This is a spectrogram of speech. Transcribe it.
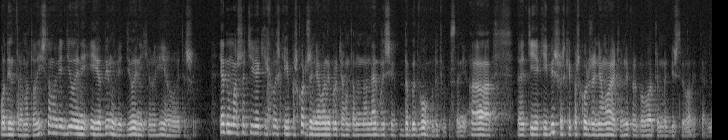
один в травматологічному відділенні і один у відділенні хірургії голови та шиї. Я думаю, що ті, в яких лишкі пошкодження, вони протягом там на найближчих доби двох будуть виписані. А е, ті, які більш важкі пошкодження мають, вони перебуватимуть більш тривалий термін.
